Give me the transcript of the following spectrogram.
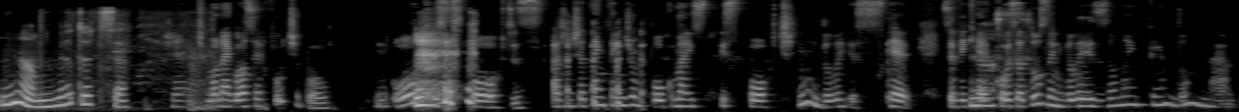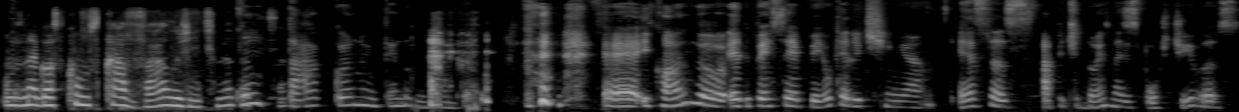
Não, meu Deus do céu. Gente, meu negócio é futebol outros esportes, a gente até entende um pouco, mas esporte inglês, que é, você vê que Nossa. é coisa dos ingleses, eu não entendo nada. Os negócios com os cavalos, gente, meu Deus. Com taco, eu não entendo nada. é, e quando ele percebeu que ele tinha essas aptidões mais esportivas,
